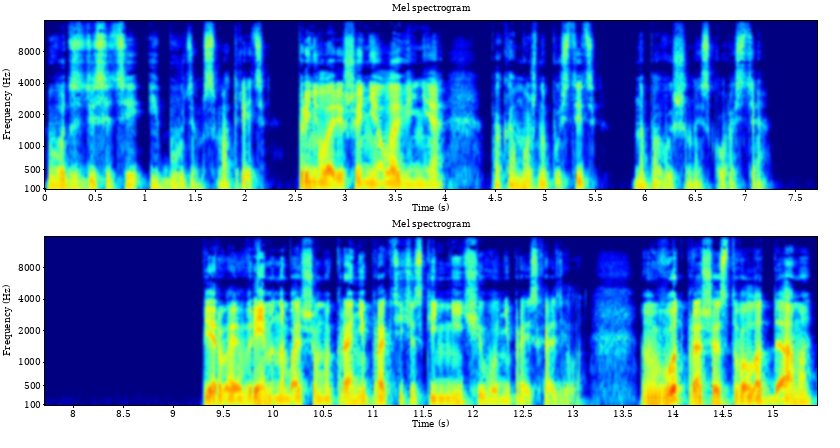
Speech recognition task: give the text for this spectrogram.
Вот с десяти и будем смотреть. Приняла решение Лавиния. Пока можно пустить на повышенной скорости. Первое время на большом экране практически ничего не происходило. Вот прошествовала дама,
